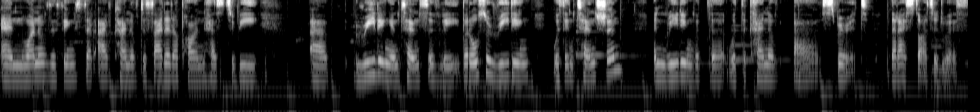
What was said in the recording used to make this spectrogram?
And one of the things that I've kind of decided upon has to be uh, reading intensively, but also reading with intention and reading with the with the kind of uh, spirit that I started with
